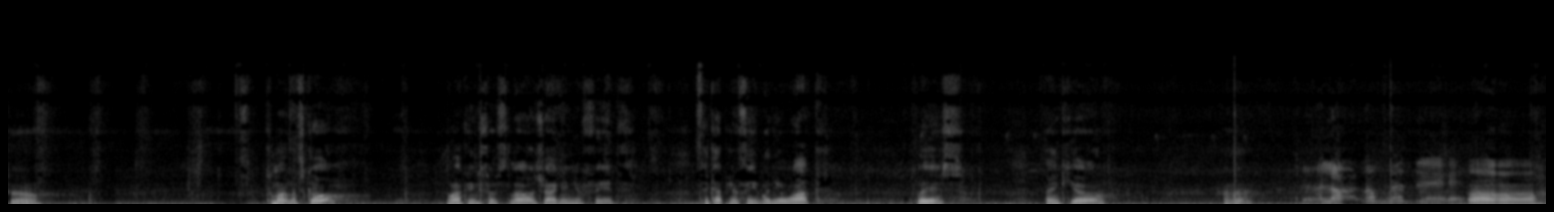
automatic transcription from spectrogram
So, come on, let's go. Walking so slow, dragging your feet. Pick up your feet when you walk, please. Thank you. Huh? Hello, I love that day. Ah,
